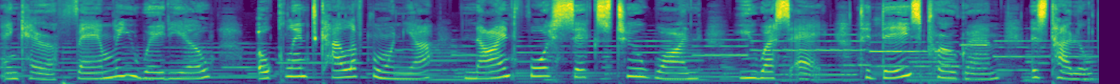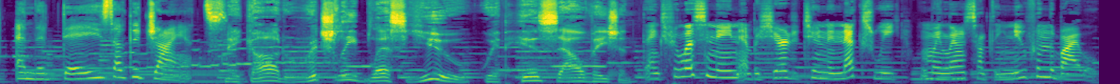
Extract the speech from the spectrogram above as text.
and care of Family Radio, Oakland, California 94621 USA. Today's program is titled And the Days of the Giants. May God richly bless you with His salvation. Thanks for listening and be sure to tune in next week when we learn something new from the Bible.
